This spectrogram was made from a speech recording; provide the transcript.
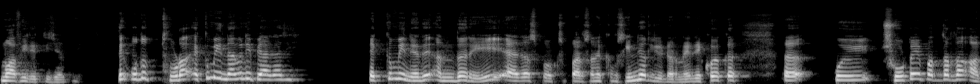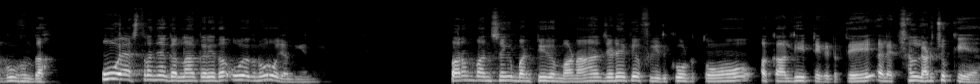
ਮੁਆਫੀ ਦਿੱਤੀ ਜਾਵੇ ਤੇ ਉਦੋਂ ਥੋੜਾ ਇੱਕ ਮਹੀਨਾ ਵੀ ਨਹੀਂ ਪਿਆ ਗਾ ਜੀ। ਇੱਕ ਮਹੀਨੇ ਦੇ ਅੰਦਰ ਹੀ ਐਜ਼ ਅ ਸਪੋਕਸਪਰਸਨ ਇੱਕ ਸੀਨੀਅਰ ਲੀਡਰ ਨੇ ਦੇਖੋ ਇੱਕ ਕੋਈ ਛੋਟੇ ਪੱਧਰ ਦਾ ਆਗੂ ਹੁੰਦਾ ਉਹ ਇਸ ਤਰ੍ਹਾਂ ਦੀਆਂ ਗੱਲਾਂ ਕਰੇ ਤਾਂ ਉਹ ਇਗਨੋਰ ਹੋ ਜਾਂਦੀਆਂ ਨੇ। ਪਰਮਬੰਸ ਸਿੰਘ ਬੰਟੀ ਰਮਾਣਾ ਜਿਹੜੇ ਕਿ ਫਰੀਦਕੋਟ ਤੋਂ ਅਕਾਲੀ ਟਿਕਟ ਤੇ ਇਲੈਕਸ਼ਨ ਲੜ ਚੁੱਕੇ ਆ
